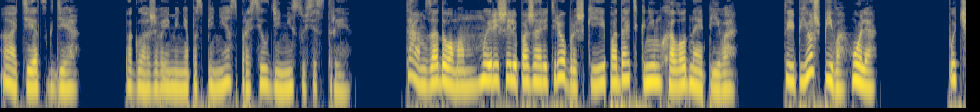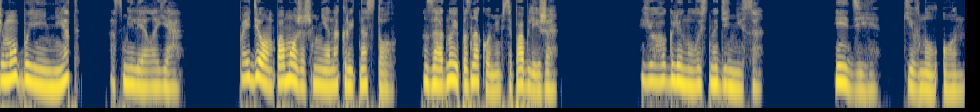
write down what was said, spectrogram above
«А отец где?» Поглаживая меня по спине, спросил Денис у сестры. «Там, за домом, мы решили пожарить ребрышки и подать к ним холодное пиво. Ты пьешь пиво, Оля?» «Почему бы и нет?» — осмелела я. Пойдем, поможешь мне накрыть на стол. Заодно и познакомимся поближе». Я оглянулась на Дениса. «Иди», — кивнул он.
